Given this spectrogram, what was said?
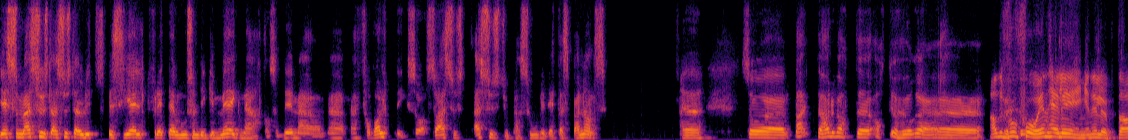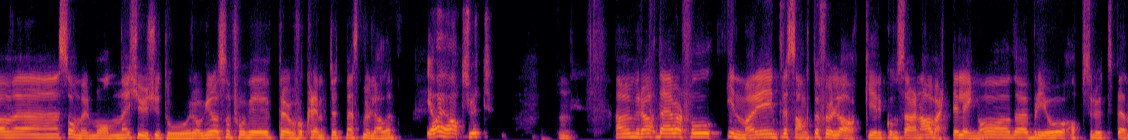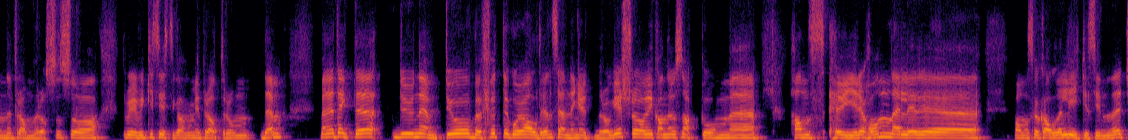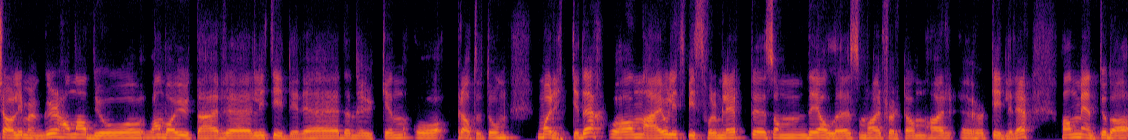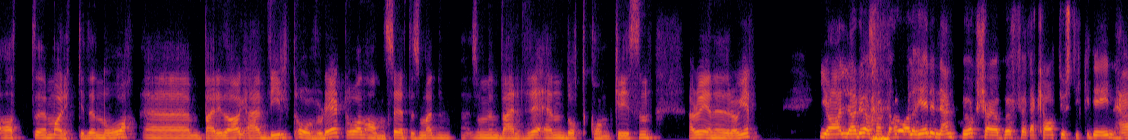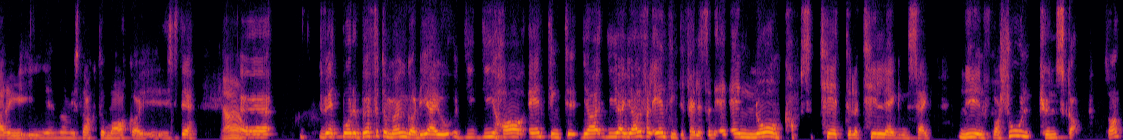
det som jeg syns, jeg synes det er jo litt spesielt, for dette er jo noe som ligger meg nært, altså det med, med, med forvaltning. Så, så jeg syns jo personlig dette er spennende. Uh, så eh, nei, det hadde vært uh, artig å høre. Uh, ja, Du får få inn hele gjengen i løpet av sommermånedene 2022, Roger. Og så får vi prøve å få klemt ut mest mulig av dem. Ja, ja, absolutt. Mm. Ja, men bra. Det er i hvert fall innmari interessant å følge Aker-konsernet. Har vært det lenge, og det blir jo absolutt spennende framover også. Så det blir vel ikke siste gang vi prater om dem. Men jeg tenkte, du nevnte jo Buffett, det går jo aldri en sending uten, Roger, så vi kan jo snakke om eh, hans høyre hånd, eller eh, hva man skal kalle det, likesinnede. Charlie Munger han, jo, han var jo ute her eh, litt tidligere denne uken og pratet om markedet. Og han er jo litt spissformulert, eh, som de alle som har følt han har hørt tidligere. Han mente jo da at markedet nå eh, per i dag er vilt overvurdert, og han anser dette som, et, som verre enn dotcom-krisen. Er du enig i det, Roger? Ja, la det ha sagt, Jeg har jo allerede nevnt Berkshire og Buffett. Jeg klarte jo å stikke det inn her i, i, når vi snakket om maker i, i sted. Ja, ja. Uh, du vet, Både Buffett og Munger de, jo, de, de har en ting til, de har, de har i alle fall én ting til felles. Det er en enorm kapasitet til å tilegne seg ny informasjon, kunnskap. Sånn?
